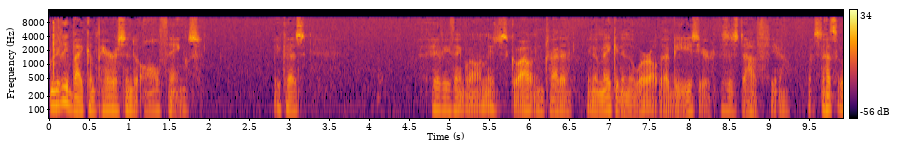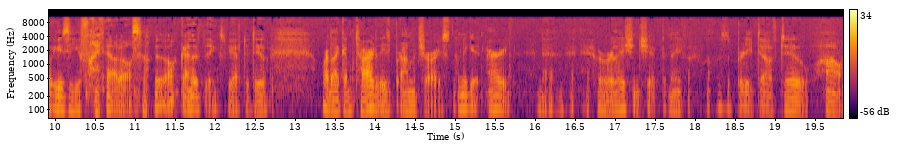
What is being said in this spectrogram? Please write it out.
Really, by comparison to all things because if you think, well, let me just go out and try to, you know, make it in the world, that'd be easier. This is tough, you know. It's not so easy. You find out also there's all kinds of things we have to do. Or like, I'm tired of these brahmacharis. Let me get married and, and have a relationship. And then you find, well, this is pretty tough too. Wow.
